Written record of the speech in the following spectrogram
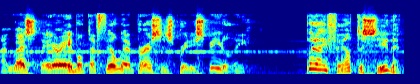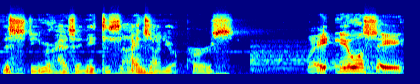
unless they are able to fill their purses pretty speedily. But I fail to see that this steamer has any designs on your purse. Wait and you will see,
